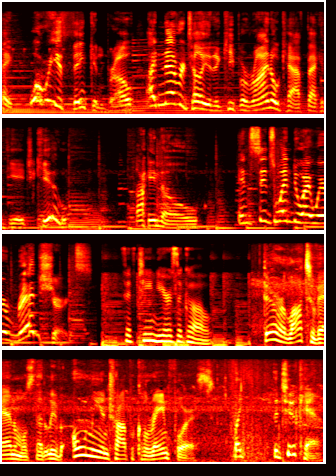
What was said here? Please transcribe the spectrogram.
Hey, what were you thinking, bro? I'd never tell you to keep a rhino calf back at the HQ. I know. And since when do I wear red shirts? 15 years ago. There are lots of animals that live only in tropical rainforests, like the toucan.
